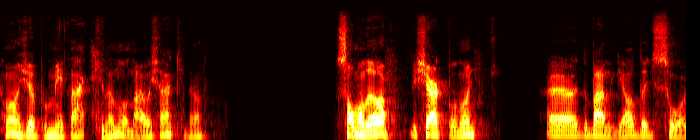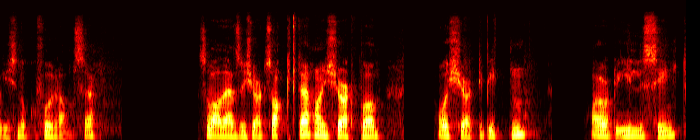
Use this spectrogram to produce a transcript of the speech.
Hva var han kjører på Mika Hekkinen? nå? Nei, det var ikke Hekkinen. Samme det, da. Kjørte på noen. Eh, det Belgia den så ikke noe foran seg. Så var det en som kjørte sakte. Han kjørte på og kjørte i pitten. Han ble illsint.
